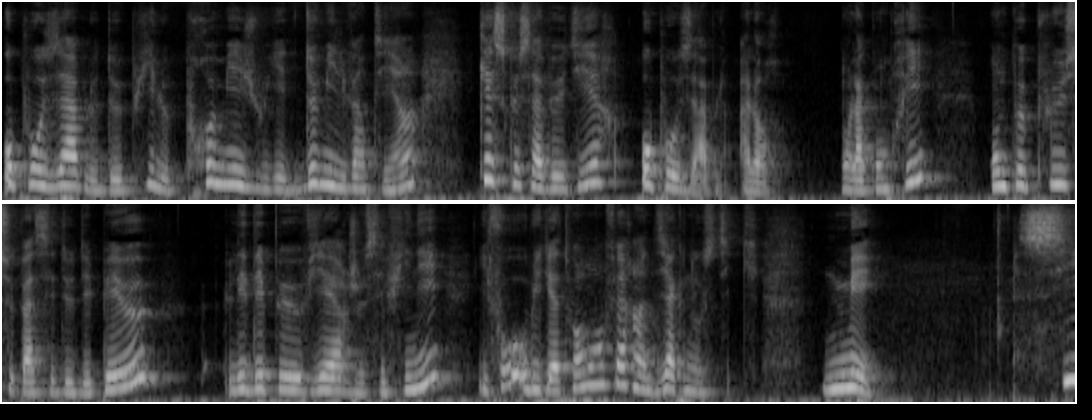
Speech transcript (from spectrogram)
opposable depuis le 1er juillet 2021. Qu'est-ce que ça veut dire opposable? Alors, on l'a compris, on ne peut plus se passer de DPE, les DPE vierges c'est fini, il faut obligatoirement faire un diagnostic. Mais si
